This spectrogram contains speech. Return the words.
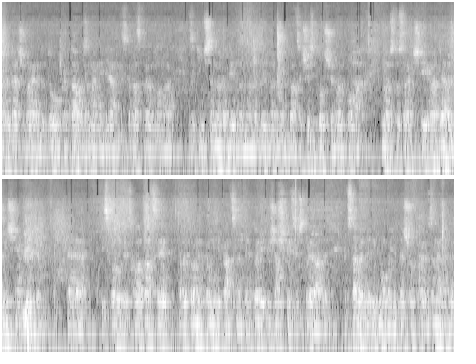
передачі в оренду ТОВ Картаву земельної ділянки з кадастровим номером закінчиться 010026 площею 0,0144 га для розміщення об'єктів е, і споруд експлуатації електронних комунікацій на території Піщанської сільської ради. Підстави для відмови є те, що земельна е,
